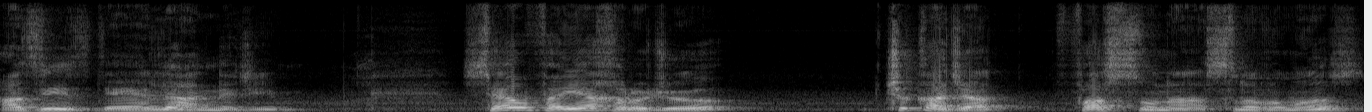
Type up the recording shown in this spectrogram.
aziz değerli anneciğim. Sevfe yahrucu çıkacak fasluna sınıfımız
